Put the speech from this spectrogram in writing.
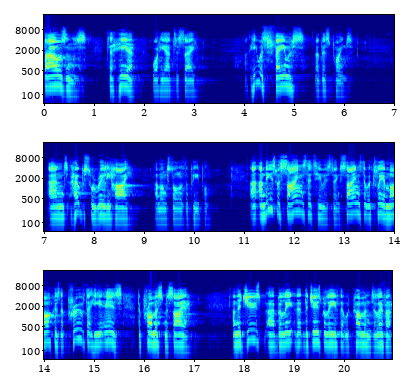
thousands to hear what he had to say. He was famous at this point, and hopes were really high amongst all of the people. And these were signs that he was doing, signs that were clear markers that proved that he is the promised Messiah. And the Jews uh, believe that the Jews believed that would come and deliver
